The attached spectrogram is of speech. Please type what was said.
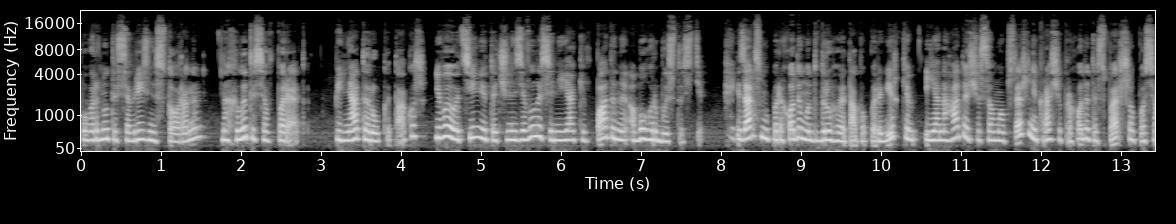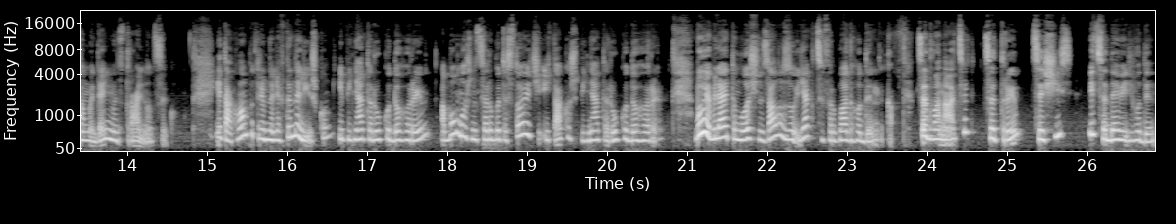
повернутися в різні сторони, нахилитися вперед, підняти руки також, і ви оцінюєте, чи не з'явилися ніякі впадини або горбистості. І зараз ми переходимо до другого етапу перевірки, і я нагадую, що самообстеження краще проходити з першого по сьомий день менструального циклу. І так, вам потрібно лягти на ліжко і підняти руку догори, або можна це робити стоячи і також підняти руку догори. Ви уявляєте молочну залозу як циферблат годинника. Це 12, це 3, це 6 і це 9 годин.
